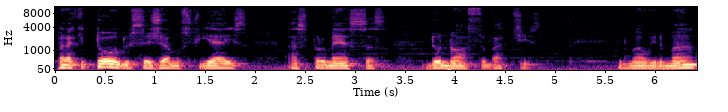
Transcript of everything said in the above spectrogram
para que todos sejamos fiéis às promessas do nosso batismo. Irmão e irmã,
